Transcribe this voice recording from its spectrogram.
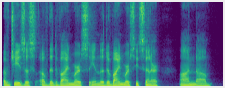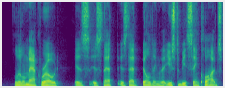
of Jesus of the Divine Mercy. And the Divine Mercy Center on um, Little Mack Road is, is, that, is that building that used to be St. Claude's.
